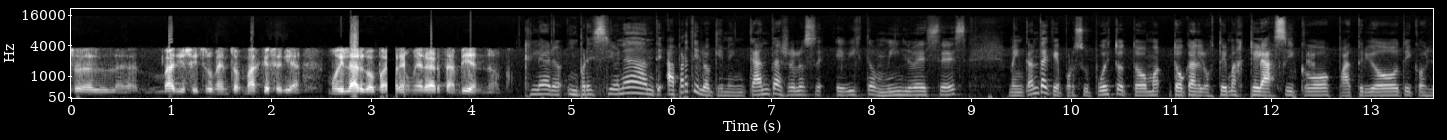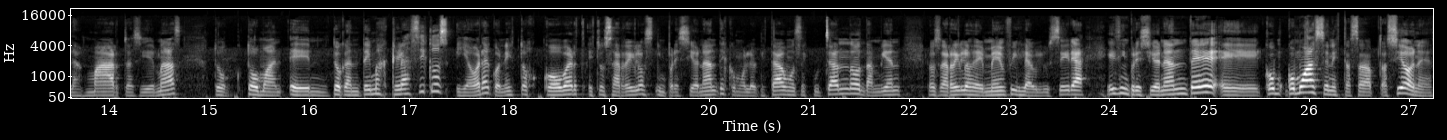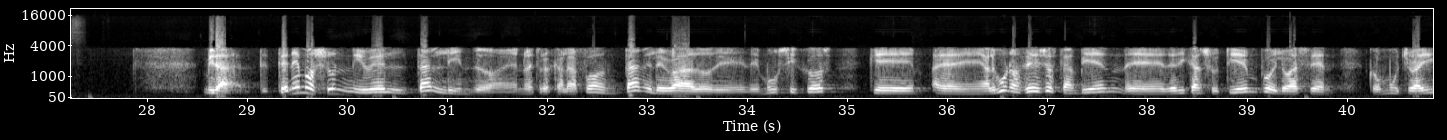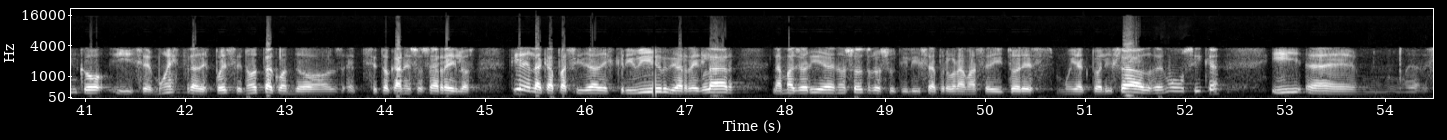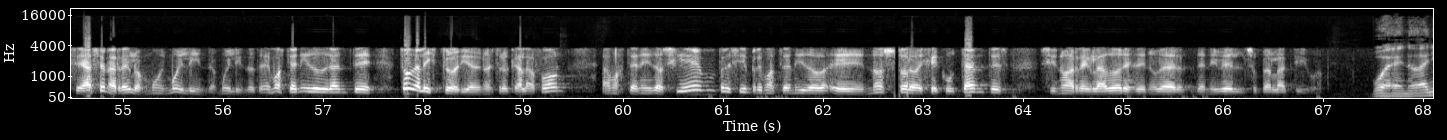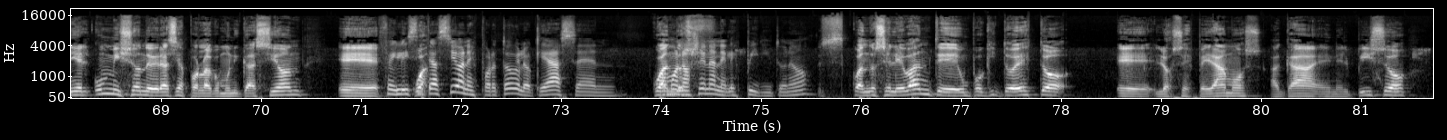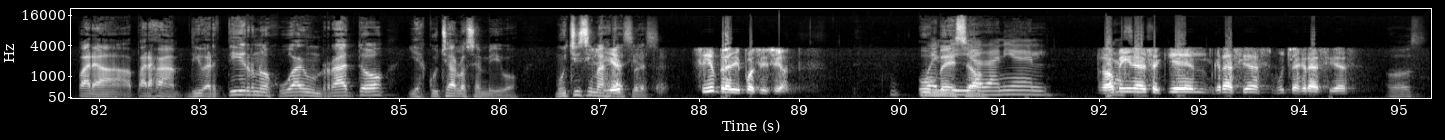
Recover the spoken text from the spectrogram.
varios instrumentos más que sería muy largo para enumerar también, ¿no? Claro, impresionante. Aparte lo que me encanta, yo los he visto mil veces, me encanta que por supuesto tocan los temas clásicos, patrióticos, las marchas y demás, toman, eh, tocan temas clásicos y ahora con estos covers, estos arreglos impresionantes como lo que estábamos escuchando, también los arreglos de Memphis, la blusera, es impresionante eh, ¿cómo, hacen estas adaptaciones. Mira, tenemos un nivel tan lindo en nuestro escalafón, tan elevado de músicos, que eh, algunos de ellos también eh, dedican su tiempo y lo hacen con mucho ahínco y se muestra después, se nota cuando se tocan esos arreglos. Tienen la capacidad de escribir, de arreglar, la mayoría de nosotros utiliza programas editores muy actualizados de música y eh, se hacen arreglos muy, muy lindos, muy lindos. Hemos tenido durante toda la historia de nuestro calafón, hemos tenido siempre, siempre hemos tenido eh, no solo ejecutantes, sino arregladores de nivel, de nivel superlativo. Bueno, Daniel, un millón de gracias por la comunicación. Eh, Felicitaciones por todo lo que hacen. Cómo nos llenan el espíritu, ¿no? Cuando se levante un poquito esto, eh, los esperamos acá en el piso para, para divertirnos, jugar un rato y escucharlos en vivo. Muchísimas gracias. Siempre a disposición. Un Buen beso. Día, Daniel. Romina, Ezequiel, gracias, muchas gracias.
